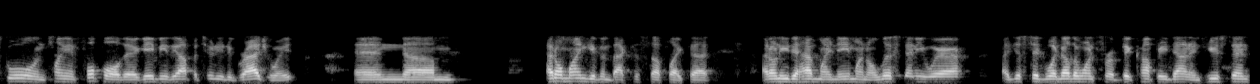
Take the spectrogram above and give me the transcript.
school and playing football there gave me the opportunity to graduate, and um, I don't mind giving back to stuff like that. I don't need to have my name on a list anywhere. I just did another one for a big company down in Houston.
